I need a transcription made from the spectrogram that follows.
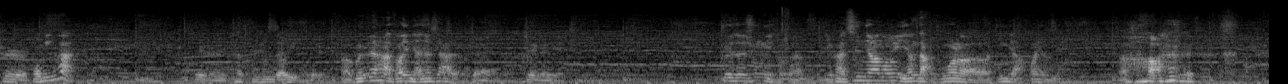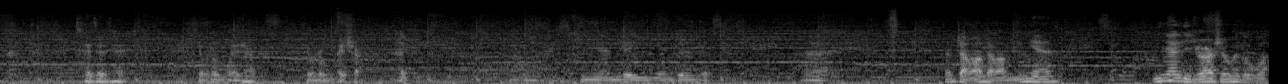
是伯明翰，嗯，这是他同城德比的队。啊，伯明翰早几年就下去了。对，这个也挺。追随兄弟球队嘛，你看新疆都已经打出了中甲欢迎你。啊，对对对，有这么回事儿，有这么回事儿。今年这一年真是，哎，咱展望展望明年。明年你觉得谁会夺冠？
